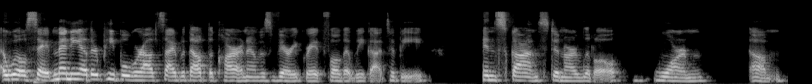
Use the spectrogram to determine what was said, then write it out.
I will say many other people were outside without the car and i was very grateful that we got to be ensconced in our little warm um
